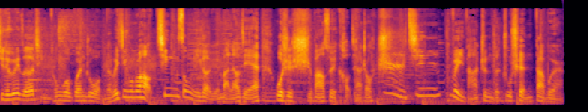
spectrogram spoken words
具体规则请通过关注我们的微信公众号“轻松一刻云版”了解。我是十八岁考驾照，至今未拿证的主持人大波儿。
